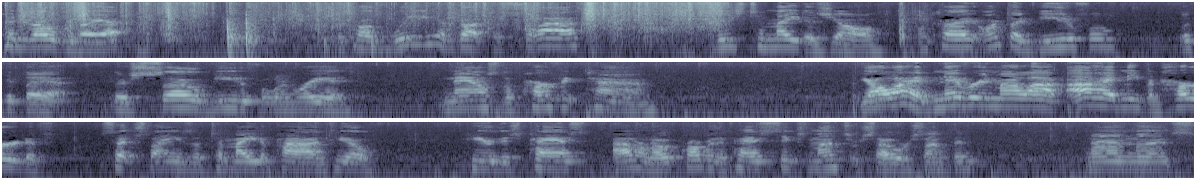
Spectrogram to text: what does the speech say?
put it over that because we have got to slice these tomatoes, y'all. Okay, aren't they beautiful? Look at that. They're so beautiful and red. Now's the perfect time. Y'all, I have never in my life, I hadn't even heard of such thing as a tomato pie until here this past, I don't know, probably the past six months or so or something. Nine months.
